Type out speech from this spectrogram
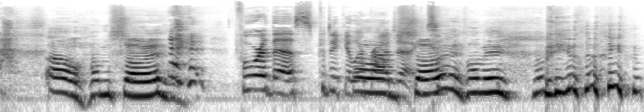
Oh, I'm sorry. For this particular Oh, I'm project, sorry. Let me let me, let me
